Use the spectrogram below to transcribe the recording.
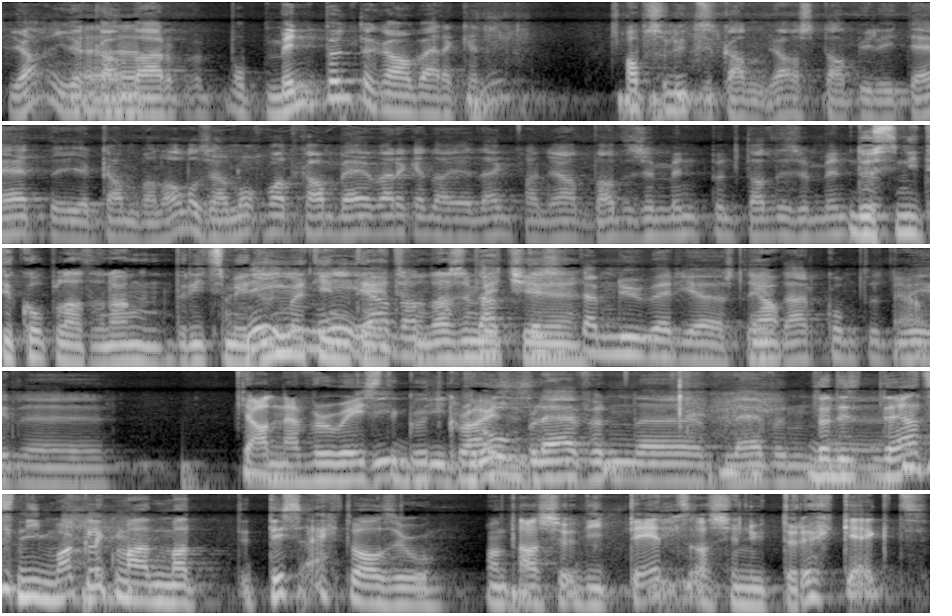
ja, je kan uh, daar op minpunten gaan werken. Hè? Absoluut. Je kan ja, stabiliteit, je kan van alles en nog wat gaan bijwerken dat je denkt van ja, dat is een minpunt, dat is een minpunt. Dus niet de kop laten hangen, er iets mee doen met die tijd. Ja, dat, want dat is een dat beetje... is het hem nu weer juist. Ja. Daar komt het weer... Uh, ja, never waste die, a good die crisis. blijven... Uh, blijven dat, is, dat is niet makkelijk, maar, maar het is echt wel zo. Want als je die tijd, als je nu terugkijkt...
